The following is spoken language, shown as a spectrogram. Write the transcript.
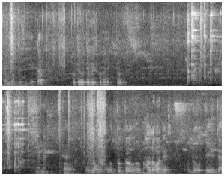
হ্যান্ডেলটা এটা। ওটা ওটা বের করেন একটু। হ্যাঁ এগুলো অত্যন্ত ভালো মানের। মোটামুটি এটা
